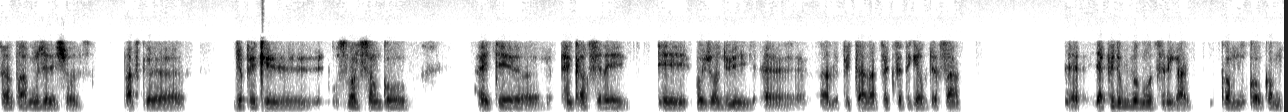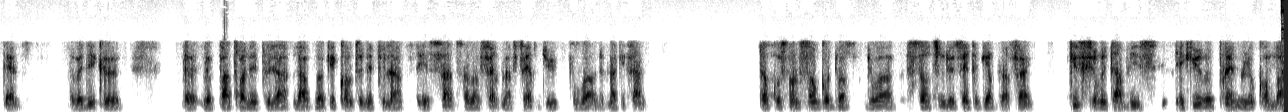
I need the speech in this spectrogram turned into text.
ça pas les choses. Parce que depuis que Ousmane Sanko a été incarcéré et aujourd'hui euh, à l'hôpital avec cette guerre de faim, il euh, n'y a plus de mouvement au Sénégal comme, comme, comme, tel. Ça veut dire que le, le patron n'est plus là, la voix qui compte n'est plus là, et ça, ça va faire l'affaire du pouvoir de Macky. Donc Ousmane Sanko doit, doit sortir de cette guerre de la faim, qu'il se rétablisse et qu'il reprenne le combat.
